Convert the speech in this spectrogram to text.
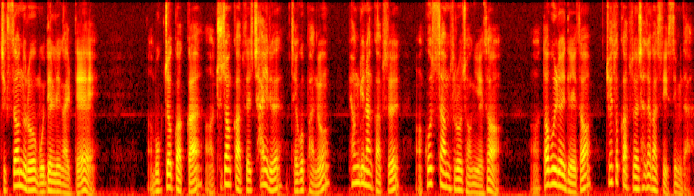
직선으로 모델링할 때 어, 목적값과 어, 추정값의 차이를 제곱한 후 평균한 값을 어, 코스 함수로 정의해서 어, W에 대해서 최소값을 찾아갈 수 있습니다.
